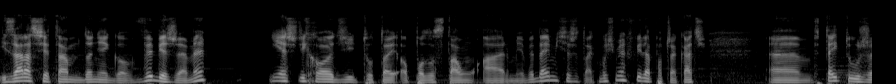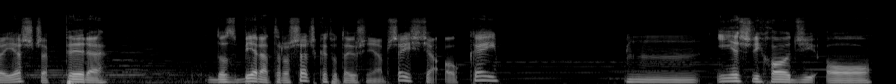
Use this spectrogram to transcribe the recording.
i zaraz się tam do niego wybierzemy. Jeśli chodzi tutaj o pozostałą armię. Wydaje mi się, że tak. Musimy chwilę poczekać. W tej turze jeszcze Pyrę dozbiera troszeczkę. Tutaj już nie ma przejścia. Ok. Mm, I jeśli chodzi o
